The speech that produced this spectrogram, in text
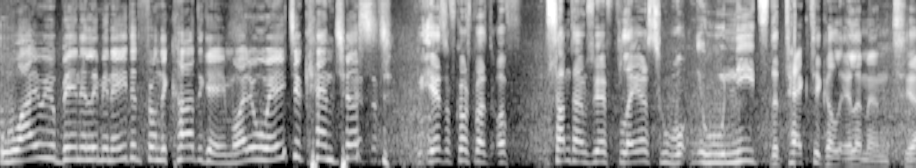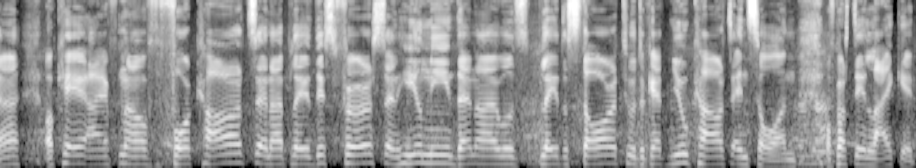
while you've been eliminated from the card game. While you wait, you can just... Yes, yes of course, but of sometimes we have players who, who need the tactical element. Yeah. Okay, I have now four cards and I play this first and heal me. Then I will play the star to, to get new cards and so on. Of course, they like it.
